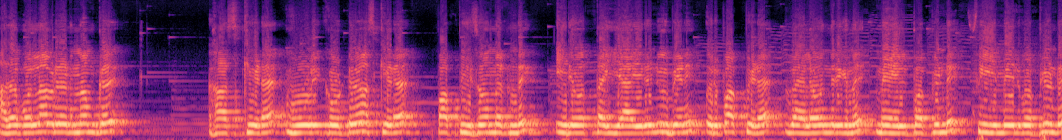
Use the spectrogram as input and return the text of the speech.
അതേപോലെ അവരുടെ അടുത്ത് നമുക്ക് ഹസ്കിയുടെ മൂളിക്കോട്ട് ഹസ്കിയുടെ പപ്പീസ് വന്നിട്ടുണ്ട്. ഇരുപത്തി അയ്യായിരം രൂപയാണ് ഒരു പപ്പിയുടെ വില വന്നിരിക്കുന്നത്. മെയിൽ പപ്പി ഉണ്ട് ഫീമെയിൽ പപ്പി ഉണ്ട്.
